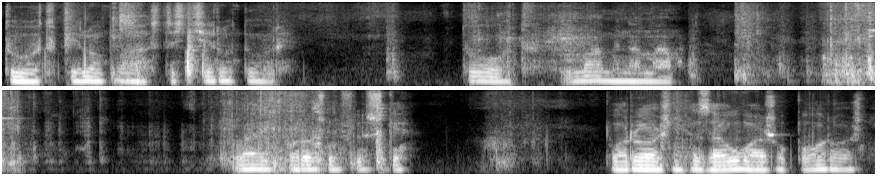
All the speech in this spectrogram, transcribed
Тут пінопласти, стіротури. Тут мамина мама. Навіть порожні фляшки. Порожні, зауважу, порожні.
